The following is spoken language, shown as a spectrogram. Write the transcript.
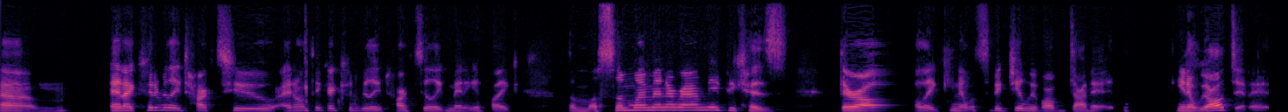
um, and I couldn't really talk to. I don't think I could really talk to like many of like the Muslim women around me because they're all like, you know, what's the big deal? We've all done it. You know, we all did it.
